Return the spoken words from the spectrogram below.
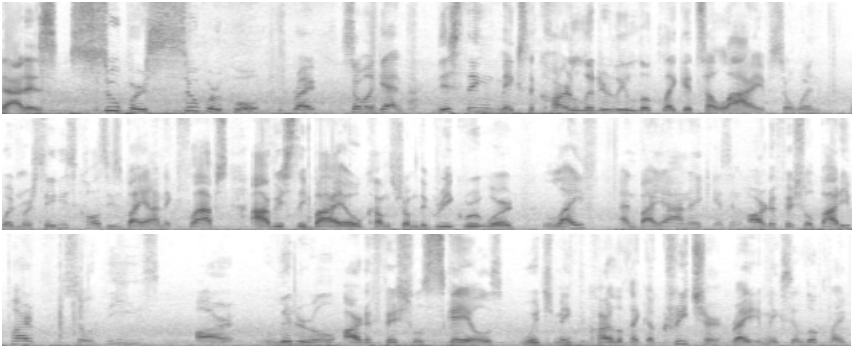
That is super, super cool, right? So again, this thing makes the car literally look like it's alive. So when, when Mercedes calls these bionic flaps, obviously bio comes from the Greek root word life and bionic is an artificial body part. So these are literal artificial scales which make the car look like a creature, right? It makes it look like,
